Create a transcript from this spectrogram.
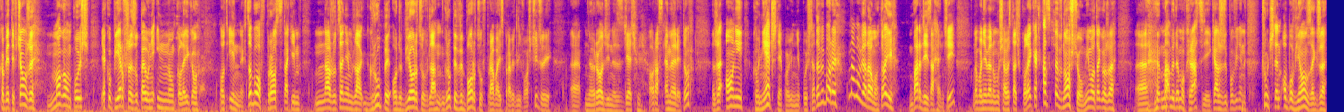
kobiety w ciąży mogą pójść jako pierwsze zupełnie inną kolejką od innych. Co było wprost takim narzuceniem dla grupy odbiorców, dla grupy wyborców Prawa i Sprawiedliwości, czyli e, rodzin z dziećmi oraz emerytów, że oni koniecznie powinni pójść na te wybory, no bo wiadomo, to ich bardziej zachęci, no bo nie będą musiały stać w kolejkach, a z pewnością, mimo tego, że e, mamy demokrację i każdy powinien czuć ten obowiązek, że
